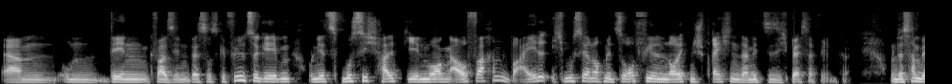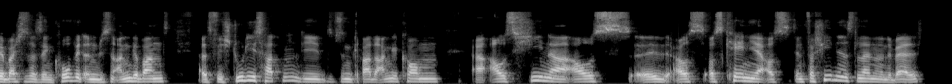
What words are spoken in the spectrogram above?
ähm, um denen quasi ein besseres Gefühl zu geben. Und jetzt muss ich halt jeden Morgen aufwachen, weil ich muss ja noch mit so vielen Leuten sprechen, damit sie sich besser fühlen können. Und das haben wir beispielsweise in Covid ein bisschen angewandt, als wir Studis hatten, die sind gerade angekommen äh, aus China, aus, äh, aus, aus Kenia, aus den verschiedensten Ländern der Welt.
